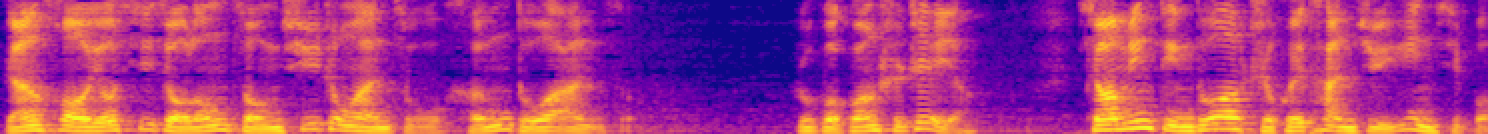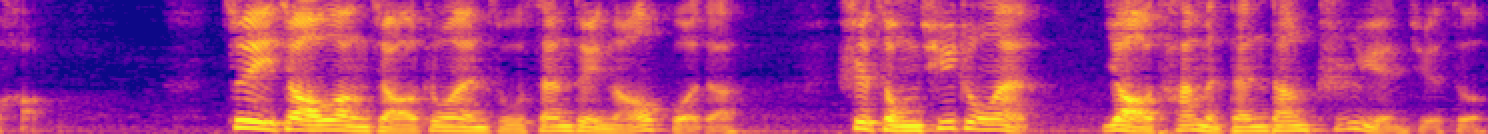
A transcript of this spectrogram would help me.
然后由西九龙总区重案组横夺案子。如果光是这样，小明顶多只会叹句运气不好。最叫旺角重案组三队恼火的是，总区重案要他们担当支援角色，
